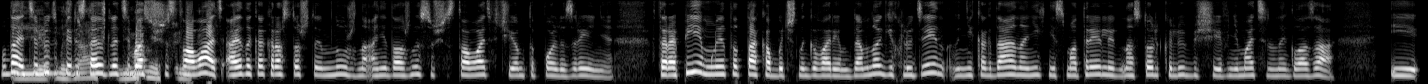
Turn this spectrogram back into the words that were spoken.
Ну да, и эти люди перестают знаем, для тебя существовать, а это как раз то, что им нужно. Они должны существовать в чьем-то поле зрения. В терапии мы это так обычно говорим. Для многих людей никогда на них не смотрели настолько любящие и внимательные глаза. И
